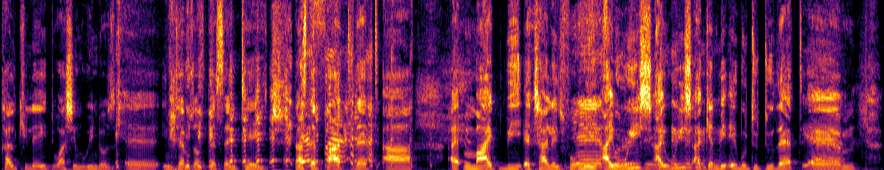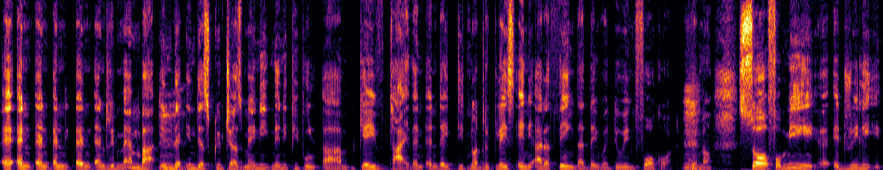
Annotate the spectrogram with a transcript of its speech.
calculate washing windows uh, in terms of percentage. That's the part sir. that uh, I, might be a challenge for me. I wish I wish I can be able to do that. Yeah. Um, and, and and and and remember in Mm. the in the scriptures, many many people um, gave tithe and, and they did not replace any other thing that they were doing for God. You Mm. know, so for me, it really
